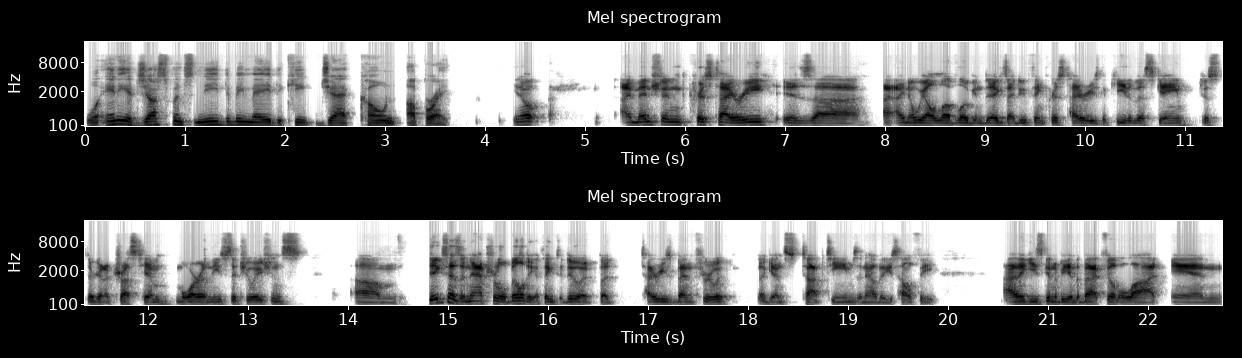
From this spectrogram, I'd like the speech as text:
Will any adjustments need to be made to keep Jack Coan upright? you know, I mentioned Chris Tyree is. Uh, I, know we all love Logan Diggs. I do think Chris Tyree is the key to this game. Just they're going to trust him more in these situations. Um, Diggs has a natural ability, I think, to do it, but Tyree's been through it against top teams, and now that he's healthy, I think he's going to be in the backfield a lot. And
